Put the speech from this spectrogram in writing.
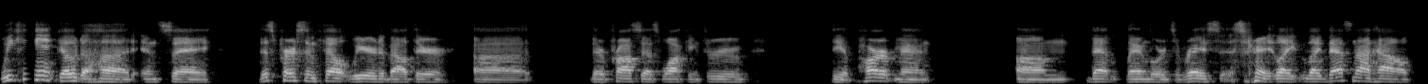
we can't go to HUD and say, this person felt weird about their uh, their process walking through the apartment um, that landlord's a racist, right? Like, like that's not how,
